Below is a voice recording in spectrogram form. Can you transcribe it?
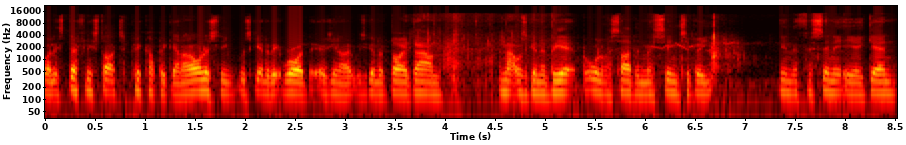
Well, it's definitely started to pick up again. I honestly was getting a bit worried that you know, it was going to die down and that was going to be it. But all of a sudden they seem to be in the vicinity again.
